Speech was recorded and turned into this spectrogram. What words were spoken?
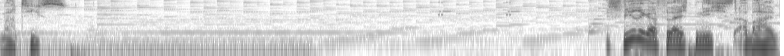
Martis. Schwieriger vielleicht nicht, aber halt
